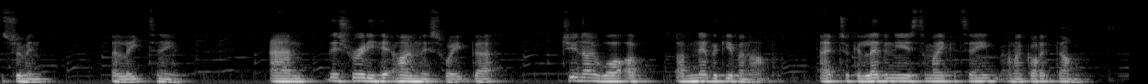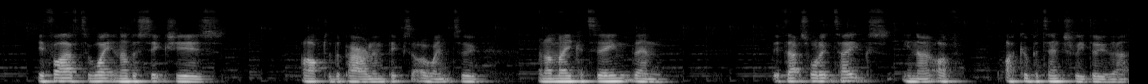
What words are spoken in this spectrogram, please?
swimming elite team. And this really hit home this week that do you know what I've I've never given up. It took 11 years to make a team and I got it done. If I have to wait another six years after the Paralympics that I went to and I make a team, then if that's what it takes, you know, I've I could potentially do that.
